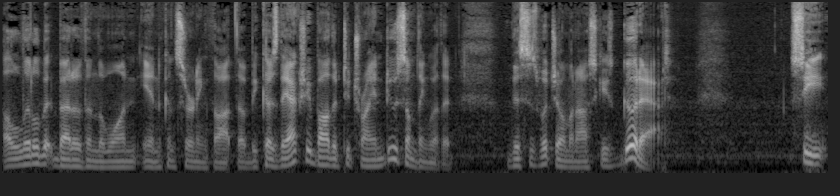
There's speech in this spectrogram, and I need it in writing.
a little bit better than the one in Concerning Thought, though, because they actually bothered to try and do something with it. This is what Joe Menosky's good at. See,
